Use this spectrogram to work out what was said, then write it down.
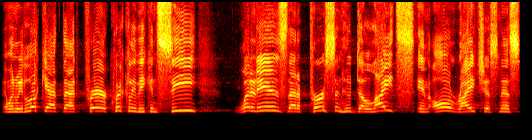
and when we look at that prayer quickly, we can see what it is that a person who delights in all righteousness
